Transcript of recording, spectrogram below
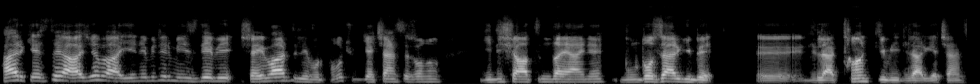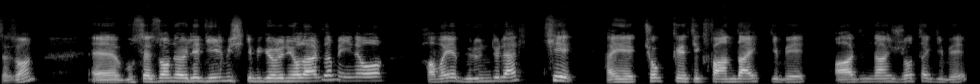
herkes de acaba yenebilir miyiz diye bir şey vardı Liverpool'u. Çünkü geçen sezonun gidişatında yani buldozer gibi e, diler, tank gibiydiler geçen sezon. E, bu sezon öyle değilmiş gibi görünüyorlardı ama yine o havaya büründüler ki hani çok kritik Van Dijk gibi ardından Jota gibi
